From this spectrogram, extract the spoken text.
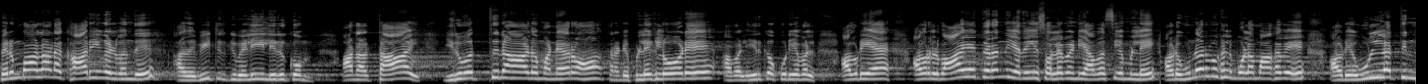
பெரும்பாலான காரியங்கள் வந்து அது வீட்டிற்கு வெளியில் இருக்கும். ஆனால் தாய் இருபத்தி நாலு மணி நேரம் தன்னுடைய பிள்ளைகளோடே அவள் இருக்கக்கூடியவள். அவருடைய அவர்கள் வாயை திறந்து எதையும் சொல்ல வேண்டிய அவசியம் இல்லை அவருடைய உணர்வுகள் மூலமாகவே அவருடைய உள்ளத்தின்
